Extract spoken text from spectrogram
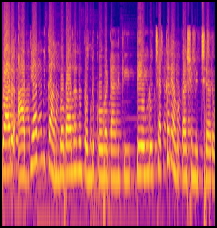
వారు ఆధ్యాత్మిక అనుభవాలను పొందుకోవటానికి దేవుడు చక్కని అవకాశం ఇచ్చారు.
